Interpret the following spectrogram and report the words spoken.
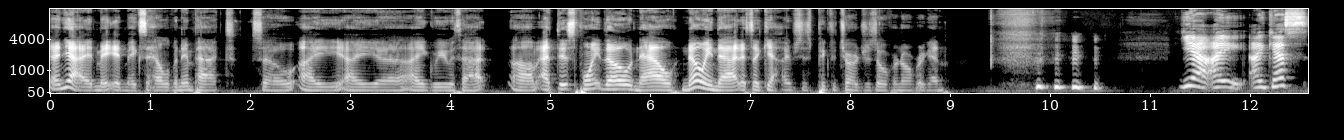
and yeah, it may, it makes a hell of an impact. So I I uh, I agree with that. Um, at this point, though, now knowing that, it's like yeah, I just pick the Chargers over and over again. yeah, I I guess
